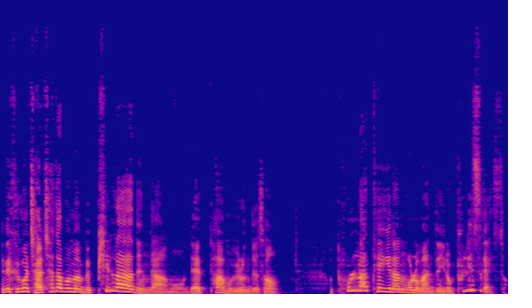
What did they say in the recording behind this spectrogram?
근데 그걸 잘 찾아보면 뭐 필라든가 뭐 네파 뭐 이런 데서 폴라텍이라는 걸로 만든 이런 플리스가 있어.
